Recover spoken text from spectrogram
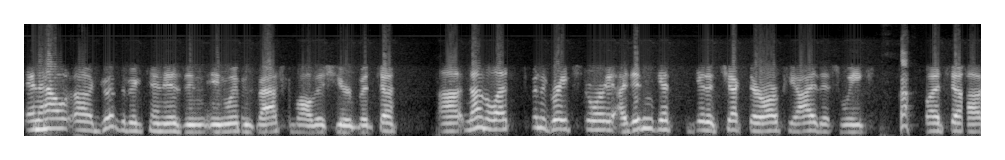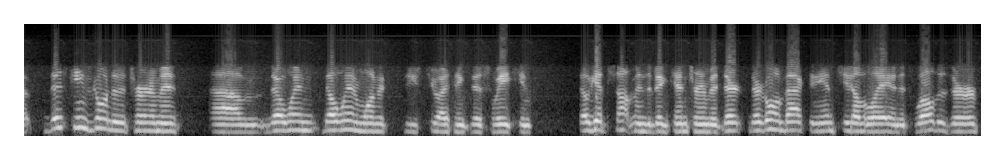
and how uh, good the Big Ten is in, in women's basketball this year. But uh, uh, nonetheless, it's been a great story. I didn't get get to check their RPI this week, but uh, this team's going to the tournament. Um, they'll win. They'll win one of these two, I think, this week, and they'll get something in the Big Ten tournament. They're they're going back to the NCAA, and it's well deserved.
